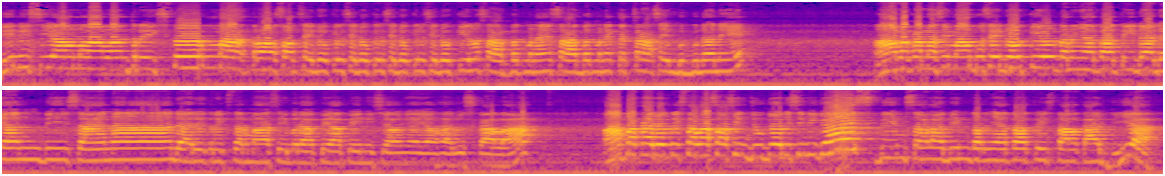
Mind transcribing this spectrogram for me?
Inisial melawan Trickster, Mak Trosot, Sedokil, Sedokil, Sedokil, Sedokil, sahabat menaik, sahabat menaik kecerak sebut bunda nih. Apakah masih mampu Sedokil? Ternyata tidak dan di sana dari Trickster masih berapi-api inisialnya yang harus kalah. Apakah ada kristal assassin juga di sini guys? Bim salah bim ternyata kristal Kadia.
